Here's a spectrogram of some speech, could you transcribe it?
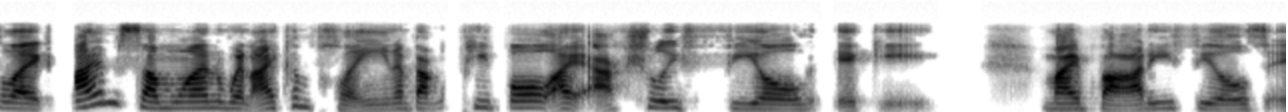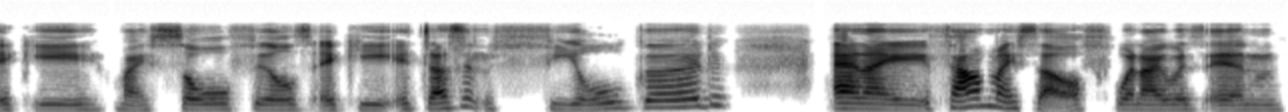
like, I'm someone when I complain about people, I actually feel icky. My body feels icky. My soul feels icky. It doesn't feel good. And I found myself when I was in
